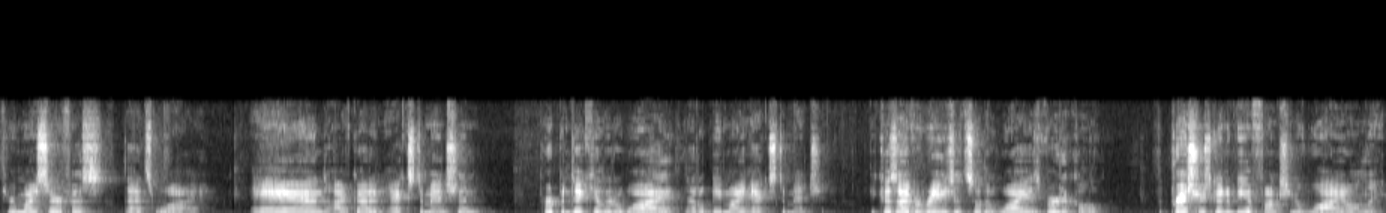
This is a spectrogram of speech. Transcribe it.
through my surface, that's y. And I've got an x dimension perpendicular to y, that'll be my x dimension. Because I've arranged it so that y is vertical, the pressure is going to be a function of y only.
